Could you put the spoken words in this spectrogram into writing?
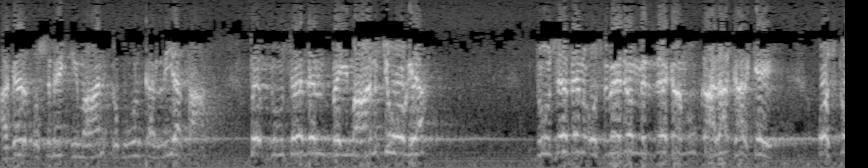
اگر اس نے ایمان قبول کر لیا تھا، تو دوسرے دن بے ایمان کیوں ہو گیا؟ دوسرے دن اس نے جو مرزے کا منہ کالا کر کے اس کو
